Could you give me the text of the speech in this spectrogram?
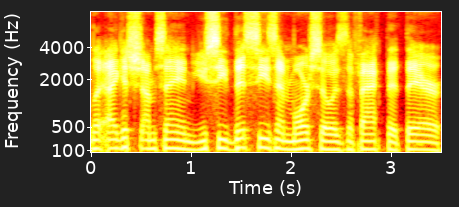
I guess I'm saying you see this season more so as the fact that they're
